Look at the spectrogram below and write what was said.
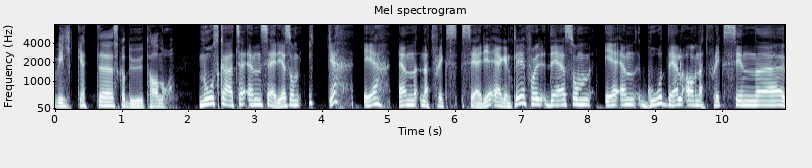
Hvilket eh, skal du ta nå? Nå skal jeg til en serie som ikke er en Netflix-serie, egentlig. For det som er en god del av Netflix sin eh,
